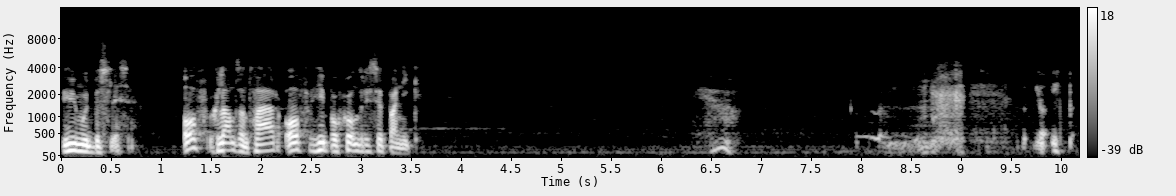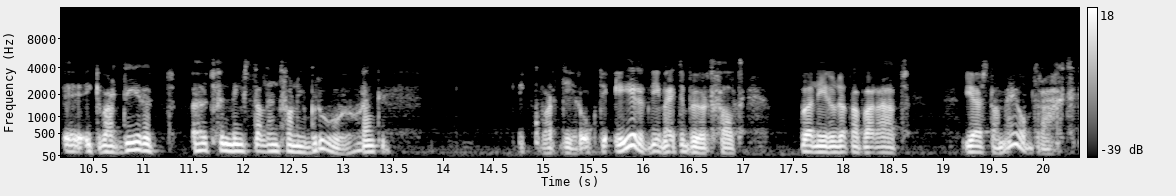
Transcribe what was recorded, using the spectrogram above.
U moet beslissen. Of glanzend haar of hypochondrische paniek. Ja. ja ik, eh, ik waardeer het uitvindingstalent van uw broer. Hoor. Dank u. Ik waardeer ook de eer die mij te beurt valt... wanneer u dat apparaat juist aan mij opdraagt.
